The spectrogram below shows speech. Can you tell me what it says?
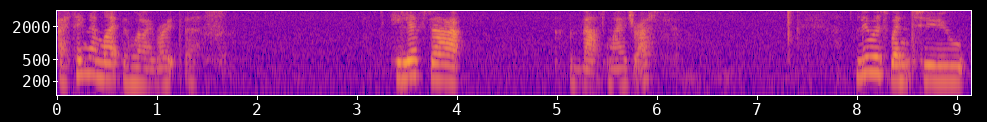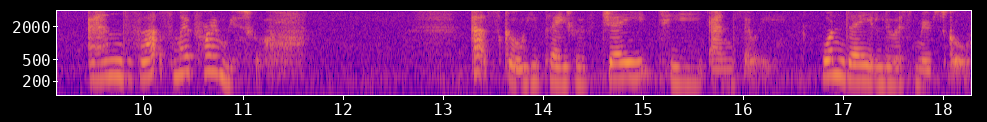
I think that might have been when I wrote this. He lived at... that's my address. Lewis went to... and that's my primary school. At school he played with J, T and Zoe. One day Lewis moved school.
